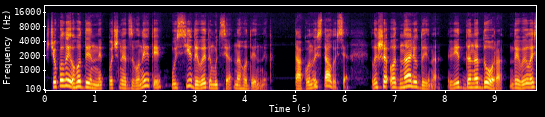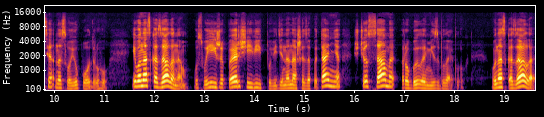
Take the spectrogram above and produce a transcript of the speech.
що коли годинник почне дзвонити, усі дивитимуться на годинник. Так воно й сталося. Лише одна людина, віддана Дора, дивилася на свою подругу. І вона сказала нам у своїй же першій відповіді на наше запитання, що саме робила міс Блеклок. Вона сказала,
